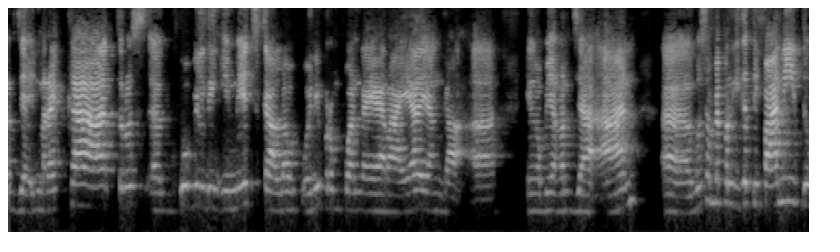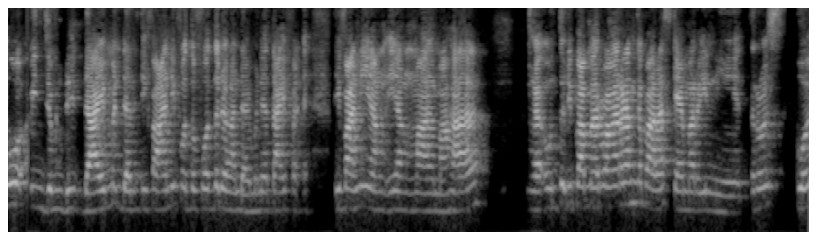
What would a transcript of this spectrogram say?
ngerjain mereka. Terus uh, gue building image kalau gue ini perempuan kaya raya yang nggak uh, yang nggak punya kerjaan. Uh, gue sampai pergi ke Tiffany itu pinjem diamond dan Tiffany foto-foto dengan diamondnya Tiffany yang yang mahal-mahal untuk dipamer-pamerkan ke para scammer ini. Terus gue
